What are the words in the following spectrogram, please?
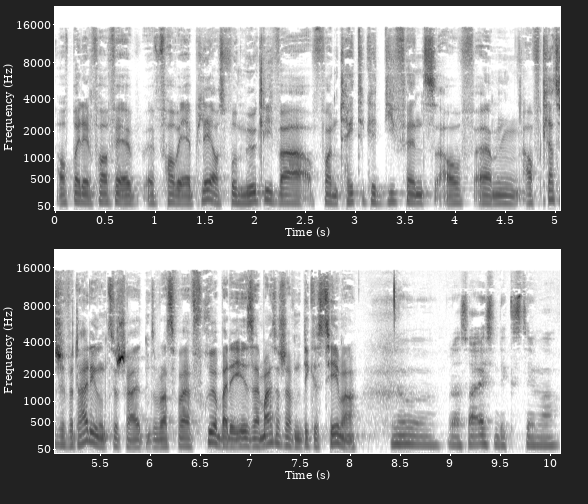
auch bei den VWL, VWL Playoffs womöglich war, von Tactical Defense auf, ähm, auf klassische Verteidigung zu schalten. So was war früher bei der ESA Meisterschaft ein dickes Thema. No, das war echt ein dickes Thema.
